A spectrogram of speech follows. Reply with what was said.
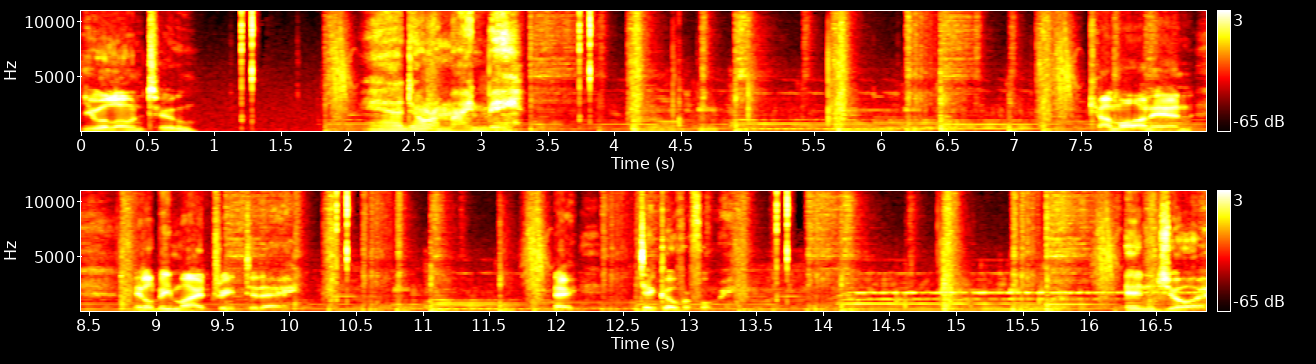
you alone too? Yeah, don't remind me. Come on in. It'll be my treat today. Hey, take over for me. Enjoy.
